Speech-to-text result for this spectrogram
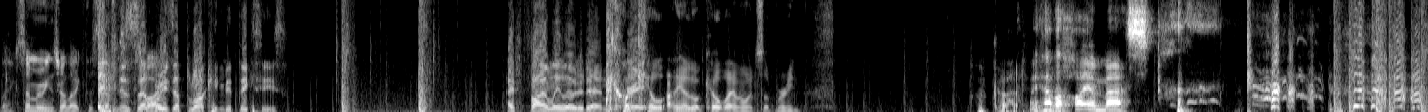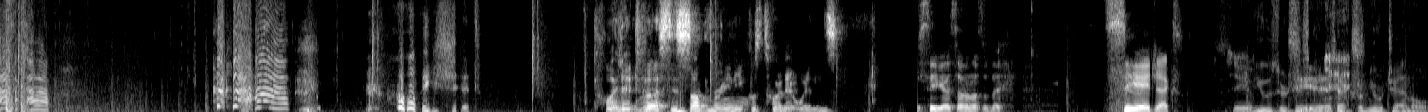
Like submarines are like the the 765. submarines are blocking the Dixies. I finally loaded in. I got Great. killed. I think I got killed by my own submarine. Oh god. They have a higher mass. Holy shit. Toilet versus submarine equals toilet wins. See you guys. Have a nice day. See Ajax. See you. User disconnected from your channel.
